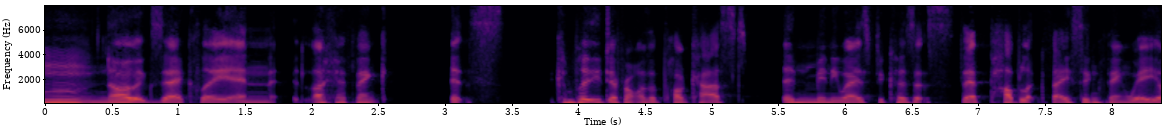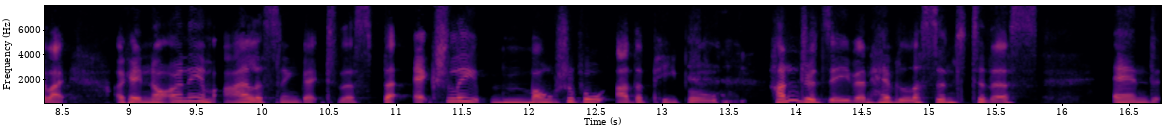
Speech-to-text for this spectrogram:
Mm, no, exactly. And like, I think it's completely different with a podcast in many ways because it's that public facing thing where you're like, okay, not only am I listening back to this, but actually multiple other people, hundreds even, have listened to this and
